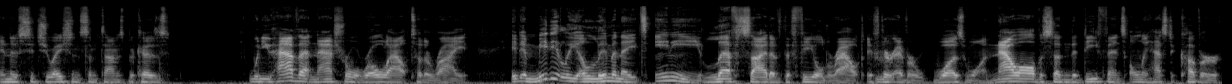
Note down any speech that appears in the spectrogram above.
in those situations sometimes because when you have that natural rollout to the right, it immediately eliminates any left side of the field route if there mm. ever was one. Now all of a sudden the defense only has to cover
